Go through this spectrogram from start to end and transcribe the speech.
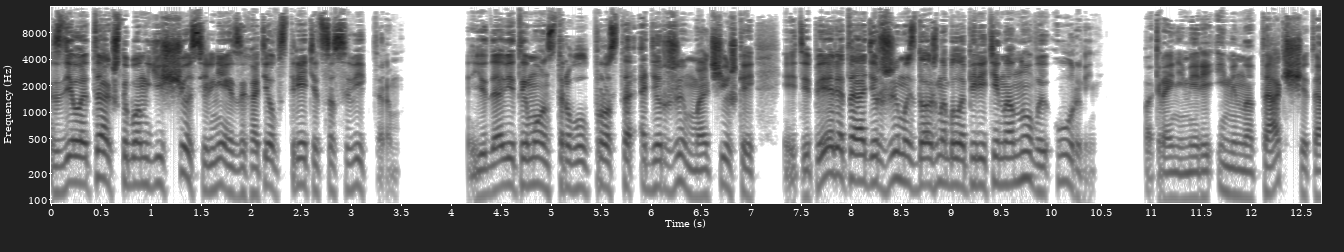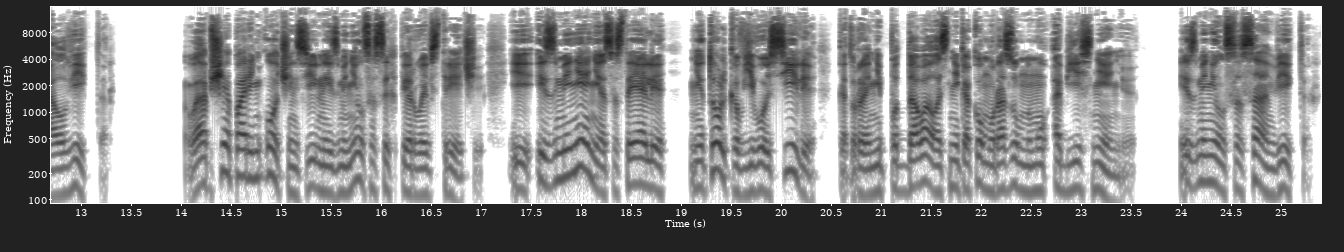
Сделать так, чтобы он еще сильнее захотел встретиться с Виктором. Ядовитый монстр был просто одержим мальчишкой, и теперь эта одержимость должна была перейти на новый уровень. По крайней мере, именно так считал Виктор. Вообще парень очень сильно изменился с их первой встречи, и изменения состояли не только в его силе, которая не поддавалась никакому разумному объяснению. Изменился сам Виктор.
